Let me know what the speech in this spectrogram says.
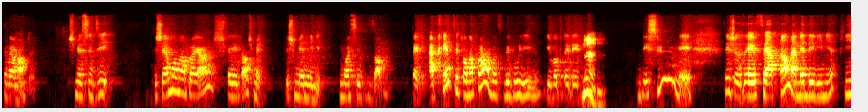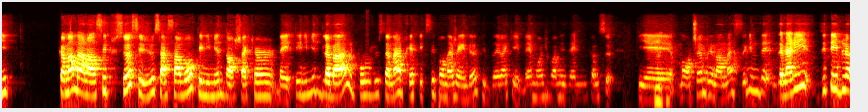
C'est vraiment top. Je me suis dit, j'aime mon employeur, je fais les tâches, mais je mets une limite. Moi, c'est 10 heures. Fait après, ton employeur va se débrouiller. Il va peut-être être, déçu, mais je veux dire, c'est apprendre à mettre des limites. Puis comment balancer tout ça, c'est juste à savoir tes limites dans chacun, ben, tes limites globales pour justement après fixer ton agenda puis dire, OK, ben moi, je vois mes amis comme ça. Puis euh, mm. mon chum, présentement, c'est ça qu'il me dit. Marie, dis tes blocs.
